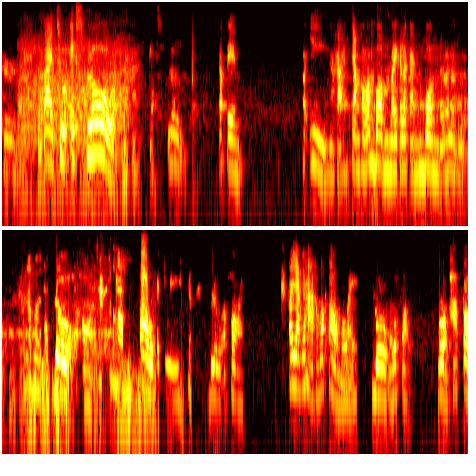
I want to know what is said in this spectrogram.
hurt ไป to explode นะคะ explode ก็เป็นข้อ e นะคะจำคำว่าบอมไว้ก็แล้วกันบอมแปลว่าระเบิดนะคะระเบิด blow apart ใช่บอมเป่ากระจุย blow apart พยายามจะหาคำว่าเป่ามาไว้ blow แปลว่าเป่า blow apart เป่า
